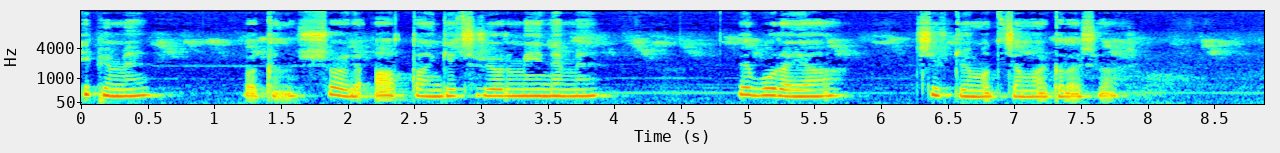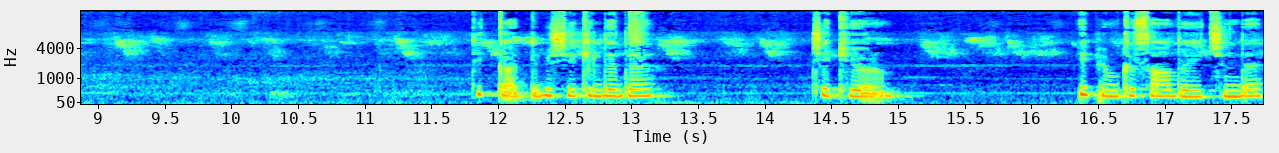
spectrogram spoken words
ipimi bakın şöyle alttan geçiriyorum iğnemi ve buraya çift düğüm atacağım arkadaşlar. Dikkatli bir şekilde de çekiyorum. İpim kısaldığı için de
